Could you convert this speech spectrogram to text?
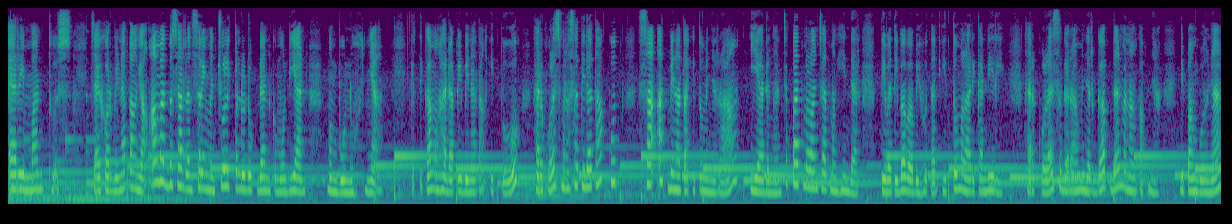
Erymanthus, seekor binatang yang amat besar dan sering menculik penduduk dan kemudian membunuhnya. Ketika menghadapi binatang itu, Hercules merasa tidak takut. Saat binatang itu menyerang, ia dengan cepat meloncat menghindar. Tiba-tiba babi hutan itu melarikan diri. Hercules segera menyergap dan menangkapnya. Dipanggulnya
